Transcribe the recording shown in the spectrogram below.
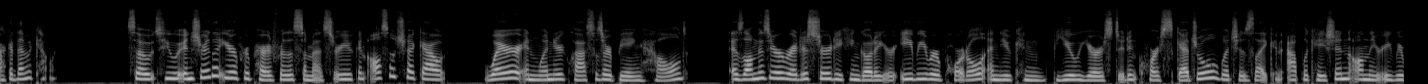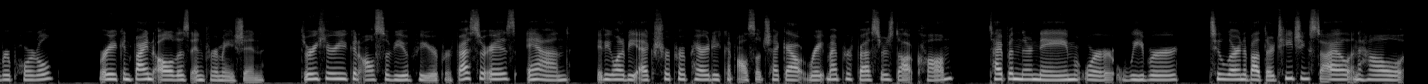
academic calendar. So, to ensure that you're prepared for the semester, you can also check out where and when your classes are being held. As long as you're registered, you can go to your eWeber portal and you can view your student course schedule, which is like an application on your eWeber portal, where you can find all of this information. Through here, you can also view who your professor is, and if you want to be extra prepared, you can also check out ratemyprofessors.com, type in their name or Weber to learn about their teaching style and how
